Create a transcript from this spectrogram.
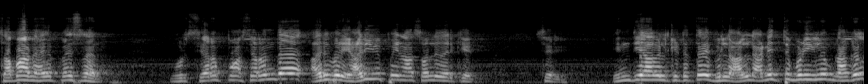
சபாநாயகர் பேசுகிறார் ஒரு சிறப்பாக சிறந்த அறிவுரை அறிவிப்பை நான் சொல்லுவிருக்கேன் சரி இந்தியாவில் கிட்டத்தட்ட வில் அல்ல அனைத்து மொழிகளும் நாங்கள்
